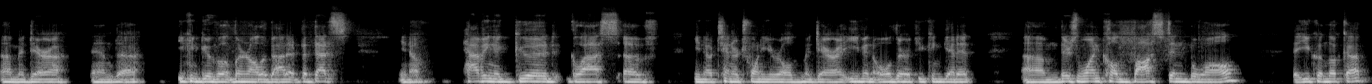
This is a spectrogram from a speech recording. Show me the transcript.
uh, Madeira and uh, you can Google it, learn all about it. But that's, you know, having a good glass of, you know, 10 or 20 year old Madeira, even older if you can get it. Um, there's one called Boston Bual that you can look up.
